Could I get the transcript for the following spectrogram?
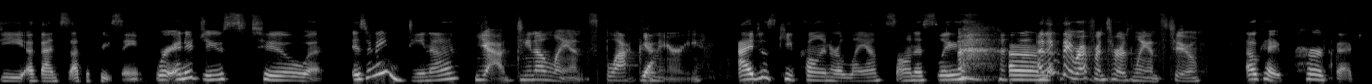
the events at the precinct. We're introduced to is her name Dinah? Yeah, Dinah Lance, Black Yeah. Canary. I just keep calling her Lance, honestly. Um, I think they reference her as Lance too. Okay, perfect.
